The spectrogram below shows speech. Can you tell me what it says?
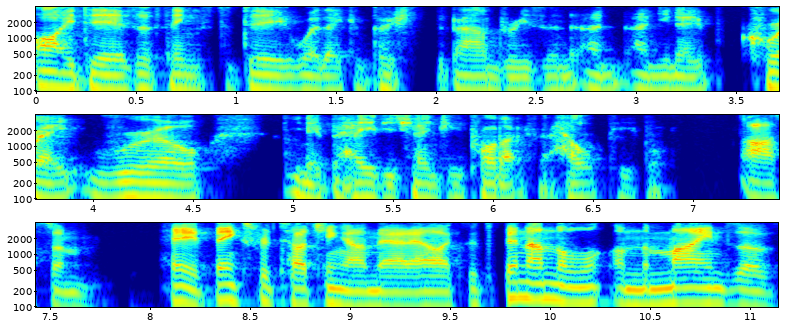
ideas of things to do where they can push the boundaries and and, and you know create real you know behavior changing products that help people. Awesome. Hey thanks for touching on that alex. It's been on the on the minds of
